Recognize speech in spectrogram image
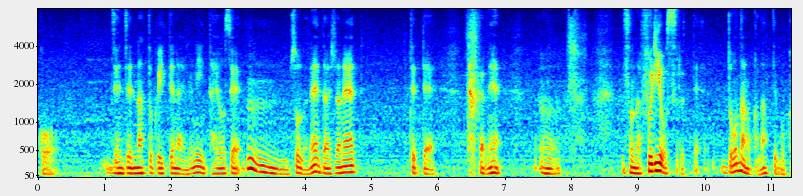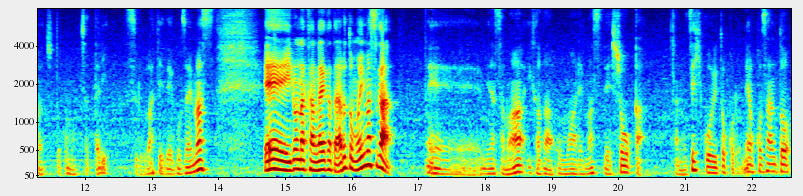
こう全然納得いってないのに多様性。うんうんそうだね。大事だね。って言ってなんかね、うん、そんなふりをするってどうなのかなって僕はちょっと思っちゃったり。するわけでございます。えー、いろんな考え方あると思いますが、えー、皆様はいかが思われますでしょうか？あのぜひこういうところねお子さんと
